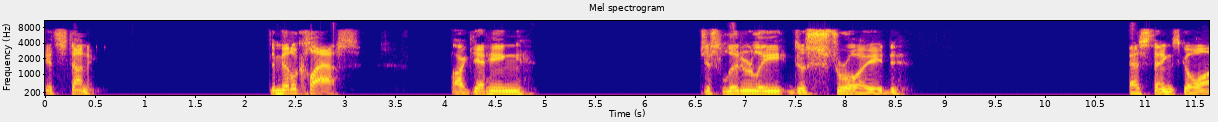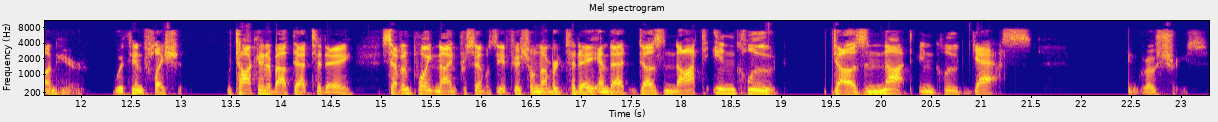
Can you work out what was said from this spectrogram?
It's stunning. The middle class are getting just literally destroyed as things go on here with inflation. We're talking about that today. 7.9% was the official number today, and that does not include, does not include gas and groceries.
